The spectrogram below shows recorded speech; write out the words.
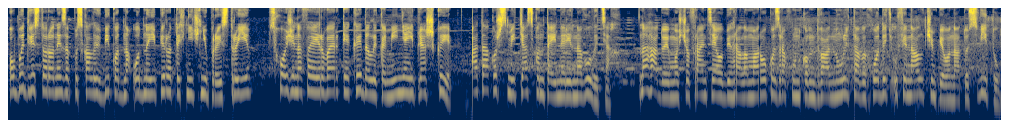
Обидві сторони запускали в бік одна одної піротехнічні пристрої, схожі на феєрверки, кидали каміння і пляшки, а також сміття з контейнерів на вулицях. Нагадуємо, що Франція обіграла Марокко з рахунком 2-0 та виходить у фінал чемпіонату світу.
